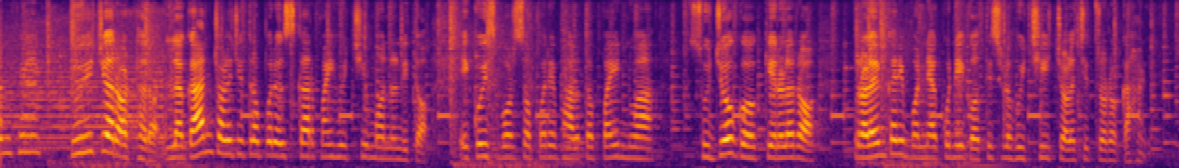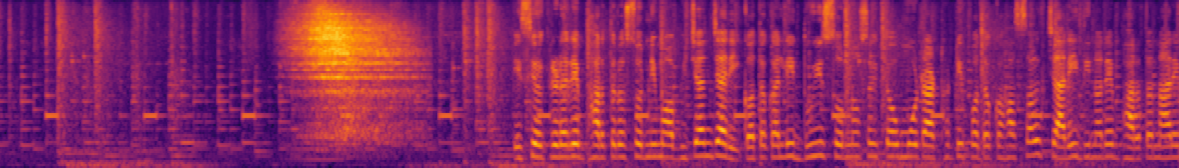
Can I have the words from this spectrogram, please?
दुई हजार अठर लगान चलचित्र पर उस्कार पार्छ मनोन एकैश वर्ष पर भारत पारल र ପ୍ରଳୟଙ୍କାରୀ ବନ୍ୟାକୁ ନେଇ ଗତିଶୀଳ ହୋଇଛି ଚଳଚ୍ଚିତ୍ରର କାହାଣୀ ଏସୀୟ କ୍ରୀଡ଼ାରେ ଭାରତର ସ୍ୱର୍ଣ୍ଣିମ ଅଭିଯାନ ଜାରି ଗତକାଲି ଦୁଇ ସ୍ୱର୍ଣ୍ଣ ସହିତ ମୋଟ ଆଠଟି ପଦକ ହାସଲ ଚାରି ଦିନରେ ଭାରତ ନାଁରେ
